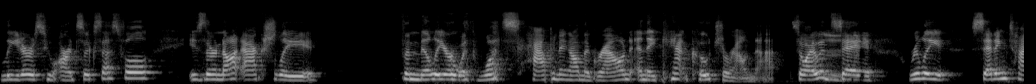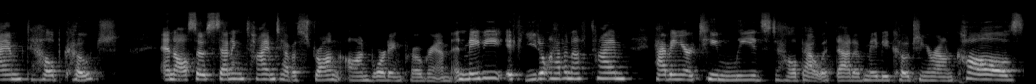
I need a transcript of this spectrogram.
leaders who aren't successful is they're not actually familiar with what's happening on the ground and they can't coach around that. So I would mm. say, really setting time to help coach and also setting time to have a strong onboarding program. And maybe if you don't have enough time, having your team leads to help out with that of maybe coaching around calls,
